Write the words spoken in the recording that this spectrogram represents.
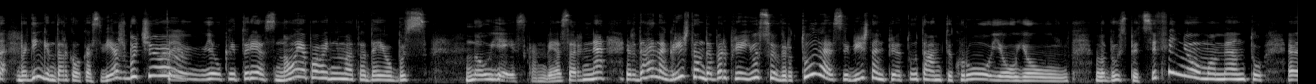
na, vadinkim dar kol kas viešbučiu, Taip. jau kai turės naują pavadinimą, tada jau bus naujai skambės, ar ne? Ir Daina, grįžtant dabar prie jūsų virtuvės ir grįžtant prie tų tam tikrų jau, jau labiau specifinių momentų, e,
